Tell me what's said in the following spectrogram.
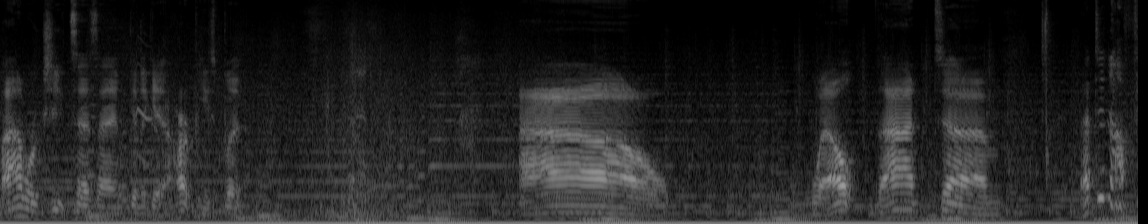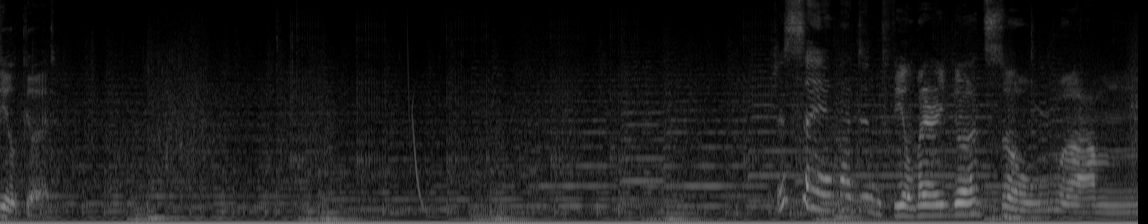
my worksheet says I'm gonna get a heart piece, but... Ow. Well, that, um, that did not feel good. Just saying that didn't feel very good, so, um...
